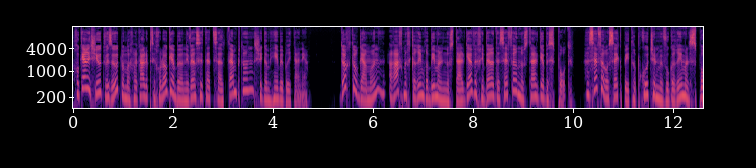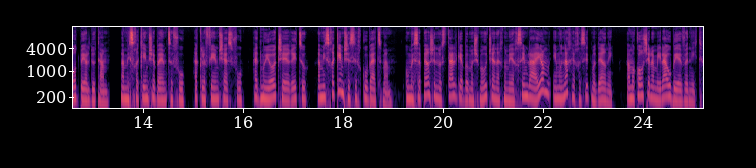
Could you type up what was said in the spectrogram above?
חוקר אישיות וזהות במחלקה לפסיכולוגיה באוניברסיטת סאות'מפטון, שגם היא בבריטניה. דוקטור גמון ערך מחקרים רבים על נוסטלגיה וחיבר את הספר נוסטלגיה בספורט. הספר עוסק בהתרפקות של מבוגרים על ספורט בילדותם. המשחקים שבהם צפו, הקלפים שאספו, הדמויות שהריצו, המשחקים ששיחקו בעצמם. הוא מספר שנוסטלגיה במשמעות שאנחנו מייחסים לה היום היא מונח יחסית מודרני. המקור של המילה הוא ביוונית.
